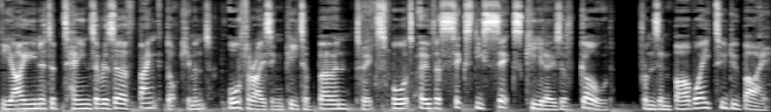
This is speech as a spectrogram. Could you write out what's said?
The I-Unit obtains a reserve bank document authorizing Peter Bowen to export over 66 kilos of gold from Zimbabwe to Dubai.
